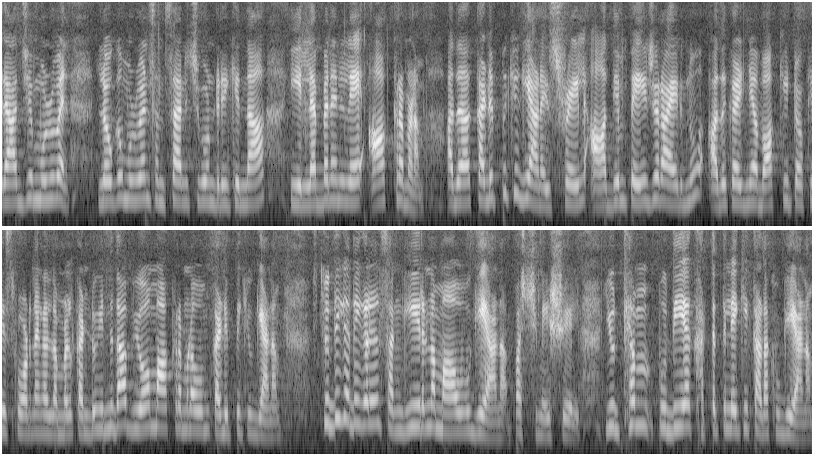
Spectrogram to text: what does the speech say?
രാജ്യം മുഴുവൻ ലോകം മുഴുവൻ സംസാരിച്ചു കൊണ്ടിരിക്കുന്ന ഈ ലെബനനിലെ ആക്രമണം. അത് കടുപ്പിക്കുകയാണ് ഇസ്രയേൽ. ആദ്യം പേജർ ആയിരുന്നു അത് കഴിഞ്ഞ് വാക്കി ടോക്കി സ്ഫോടനങ്ങൾ നമ്മൾ കണ്ടു. ഇന്നിതാ വ്യോമാക്രമണവും കടുപ്പിക്കുകയാണ്. സ്ഥിതിഗതികൾ സങ്കീർണമാവുകയാണ് പശ്ചിമേഷ്യയിൽ. യുദ്ധം പുതിയ ഘട്ടത്തിലേക്ക് കടക്കുകയാണ്.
